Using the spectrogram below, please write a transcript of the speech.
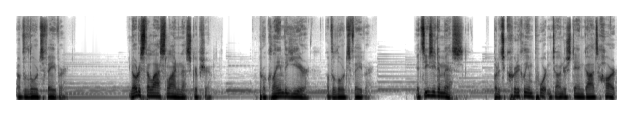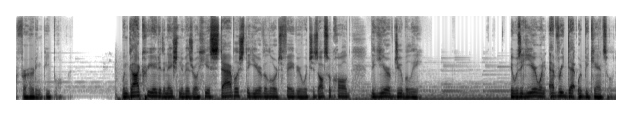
of the Lord's favor. Notice the last line in that scripture proclaim the year of the Lord's favor. It's easy to miss, but it's critically important to understand God's heart for hurting people. When God created the nation of Israel, He established the year of the Lord's favor, which is also called the year of Jubilee. It was a year when every debt would be canceled,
